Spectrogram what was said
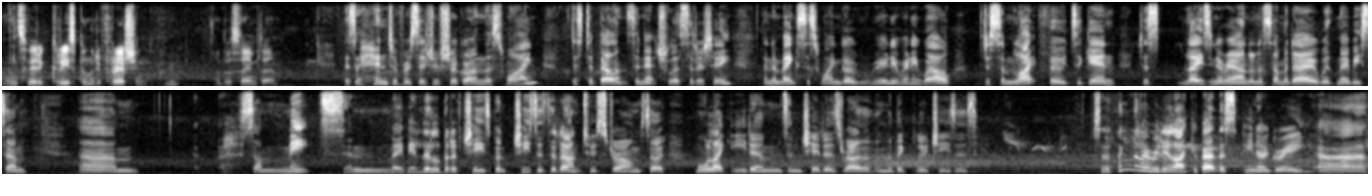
And it's very crisp and refreshing mm. at the same time. There's a hint of residual sugar on this wine just to balance the natural acidity and it makes this wine go really really well. Just some light foods again, just lazing around on a summer day with maybe some um, some meats and maybe a little bit of cheese, but cheeses that aren't too strong, so more like Edams and cheddars rather than the big blue cheeses. So the thing that I really like about this Pinot Gris uh,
